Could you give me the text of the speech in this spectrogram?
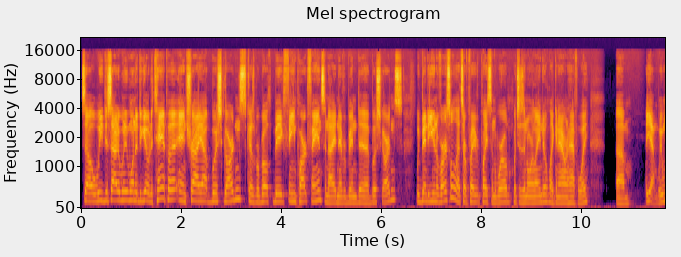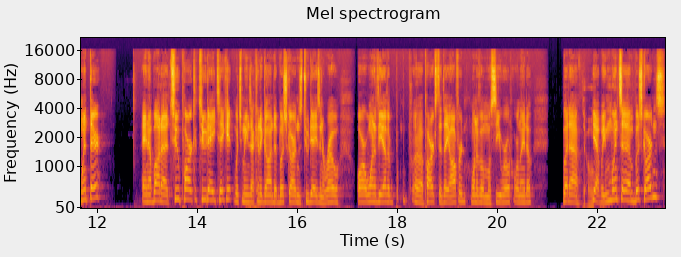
So we decided we wanted to go to Tampa and try out Busch Gardens because we're both big theme park fans, and I had never been to Busch Gardens. We've been to Universal; that's our favorite place in the world, which is in Orlando, like an hour and a half away. Um, yeah, we went there, and I bought a two park two day ticket, which means I could have gone to Busch Gardens two days in a row, or one of the other uh, parks that they offered. One of them was SeaWorld Orlando. But uh, yeah, we went to Busch Gardens,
